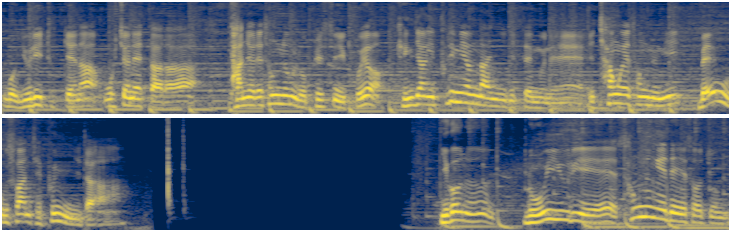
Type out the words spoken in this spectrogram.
뭐 유리 두께나 옵션에 따라 단열의 성능을 높일 수 있고요. 굉장히 프리미엄 라인이기 때문에 이 창호의 성능이 매우 우수한 제품입니다. 이거는 로이 유리의 성능에 대해서 좀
